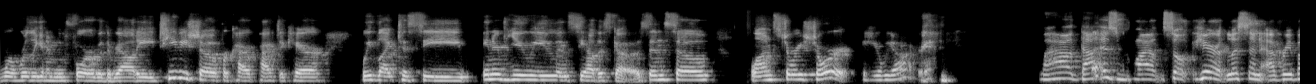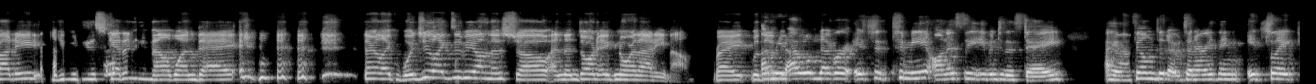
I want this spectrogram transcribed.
we're really going to move forward with a reality TV show for chiropractic care. We'd like to see interview you and see how this goes. And so, long story short, here we are. Wow, that is wild. So here, listen, everybody, you just get an email one day. They're like, "Would you like to be on this show?" And then don't ignore that email, right? With I mean, I will never. It's to me, honestly, even to this day, I have filmed it. I've done everything. It's like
